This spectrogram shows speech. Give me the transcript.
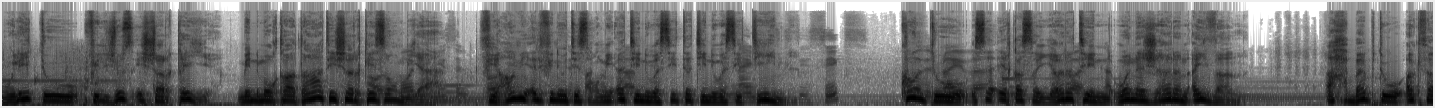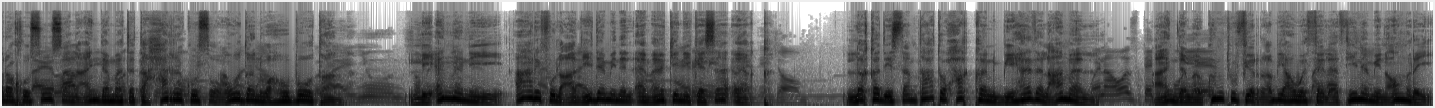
ولدت في الجزء الشرقي من مقاطعة شرق زامبيا في عام 1966 كنت سائق سيارة ونجارا أيضا. أحببت أكثر خصوصا عندما تتحرك صعودا وهبوطا لأنني أعرف العديد من الأماكن كسائق. لقد استمتعت حقا بهذا العمل. عندما كنت في الرابع والثلاثين من عمري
